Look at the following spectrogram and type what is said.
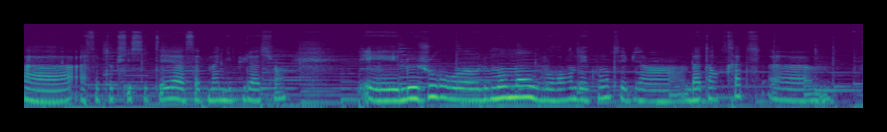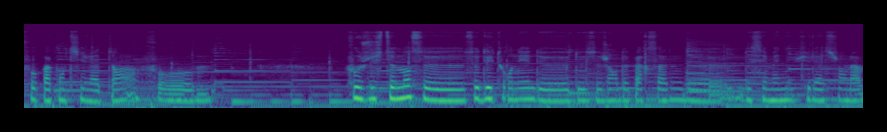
à, cette toxicité, à cette manipulation. Et le jour, le moment où vous vous rendez compte, eh bien, battez en retraite. Euh, faut pas continuer là-dedans. Faut, faut justement se, détourner de, ce genre de personnes, de, ces manipulations-là,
